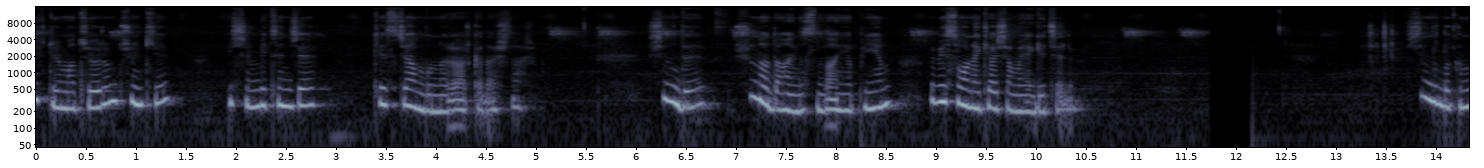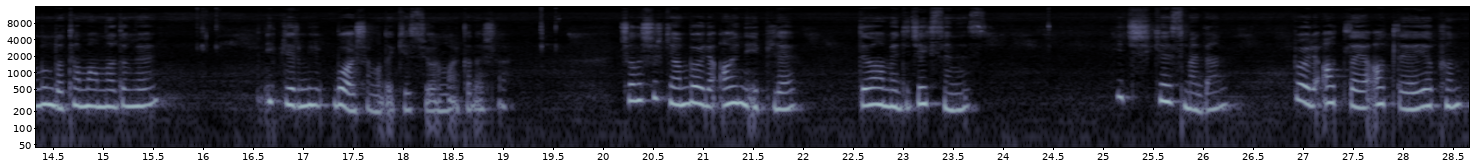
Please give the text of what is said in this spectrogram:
Çift düğüm atıyorum çünkü işim bitince keseceğim bunları arkadaşlar. Şimdi şuna da aynısından yapayım ve bir sonraki aşamaya geçelim. Şimdi bakın bunu da tamamladım ve iplerimi bu aşamada kesiyorum arkadaşlar. Çalışırken böyle aynı iple devam edecekseniz hiç kesmeden böyle atlaya atlaya yapın.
